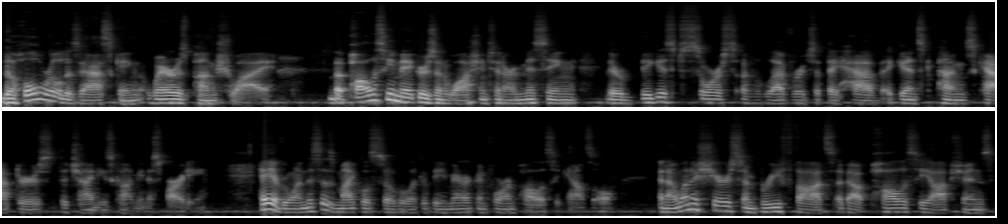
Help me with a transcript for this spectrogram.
The whole world is asking, where is Peng Shuai? But policymakers in Washington are missing their biggest source of leverage that they have against Peng's captors, the Chinese Communist Party. Hey everyone, this is Michael Sobolik of the American Foreign Policy Council, and I want to share some brief thoughts about policy options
